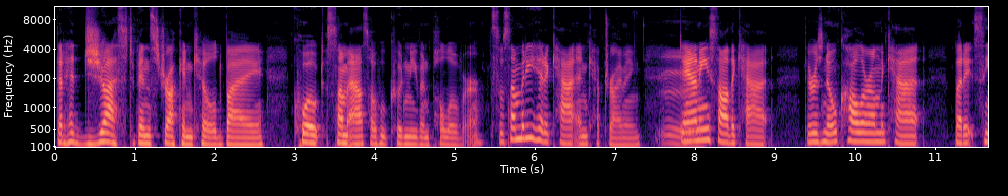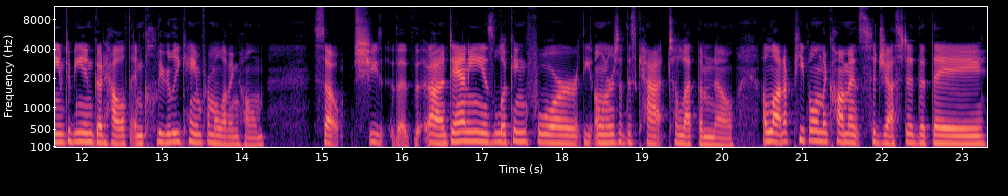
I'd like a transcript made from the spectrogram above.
that had just been struck and killed by quote some asshole who couldn't even pull over. So somebody hit a cat and kept driving. Danny saw the cat. There was no collar on the cat, but it seemed to be in good health and clearly came from a loving home. So she, the, the- uh, Danny is looking for the owners of this cat to let them know. A lot of people in the comments suggested that they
